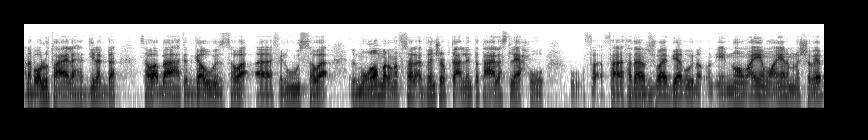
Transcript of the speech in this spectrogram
أنا بقول له تعالى هدي لك ده سواء بقى هتتجوز سواء آه، فلوس سواء المغامرة نفسها الأدفنشر بتاع اللي أنت تعالى سلاح و... ف... فده شوية بيغوي نوعية معينة من الشباب.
